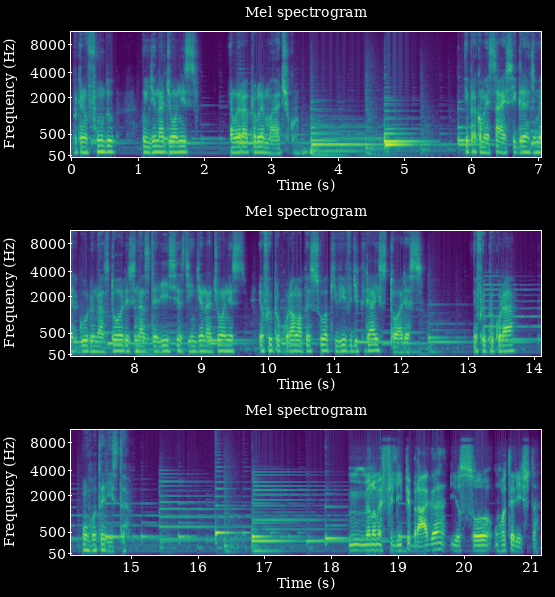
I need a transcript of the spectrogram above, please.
Porque, no fundo, o Indiana Jones é um herói problemático. E para começar esse grande mergulho nas dores e nas delícias de Indiana Jones, eu fui procurar uma pessoa que vive de criar histórias. Eu fui procurar um roteirista. Meu nome é Felipe Braga e eu sou um roteirista.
